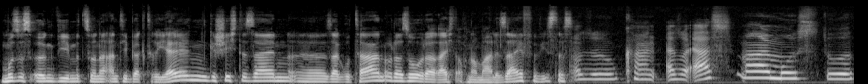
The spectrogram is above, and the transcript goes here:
Muss es irgendwie mit so einer antibakteriellen Geschichte sein, äh, Sagrotan oder so, oder reicht auch normale Seife? Wie ist das? Also, kann, also erstmal musst du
